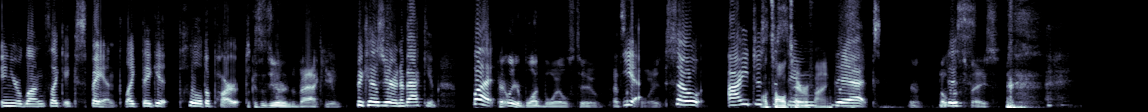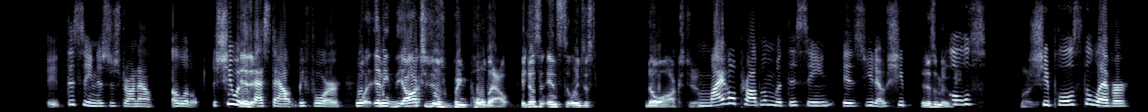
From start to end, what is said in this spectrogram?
in your lungs like expand, like they get pulled apart because it's you're in the vacuum. because you're in a vacuum. But Apparently, your blood boils too. At some Yeah. point. so I just That's all terrifying. that Yeah. Don't go to This- space. it, this scene is just drawn out a little. She would have passed out before. Well, I mean, the oxygen is being pulled out. It doesn't instantly just no oxygen. My whole problem with this scene is, you know, she It is a movie. pulls mind you. She pulls the lever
